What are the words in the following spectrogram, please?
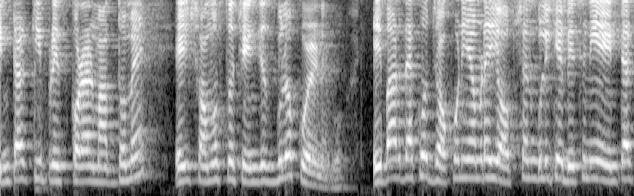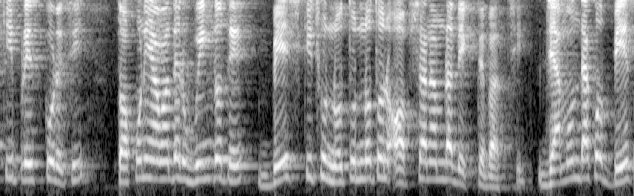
এন্টার কি প্রেস করার মাধ্যমে এই সমস্ত চেঞ্জেসগুলো করে নেব। এবার দেখো, যখনই আমরা এই অপশানগুলিকে বেছে নিয়ে এন্টার কি প্রেস করেছি তখনই আমাদের উইন্ডোতে বেশ কিছু নতুন নতুন অপশান আমরা দেখতে পাচ্ছি। যেমন দেখো বেস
